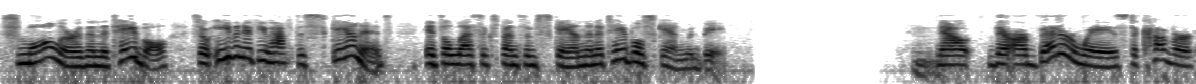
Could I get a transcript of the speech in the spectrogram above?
smaller than the table. So even if you have to scan it, it's a less expensive scan than a table scan would be. Mm. Now, there are better ways to cover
